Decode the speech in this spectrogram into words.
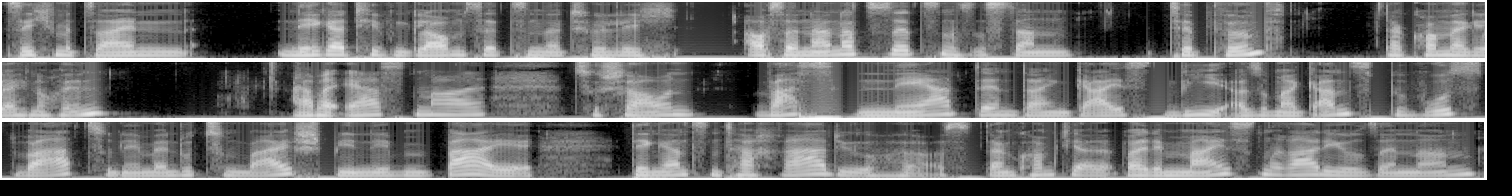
sich mit seinen negativen Glaubenssätzen natürlich auseinanderzusetzen. Das ist dann Tipp 5. Da kommen wir gleich noch hin. Aber erstmal zu schauen, was nährt denn dein Geist wie? Also mal ganz bewusst wahrzunehmen, wenn du zum Beispiel nebenbei den ganzen Tag Radio hörst, dann kommt ja bei den meisten Radiosendern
